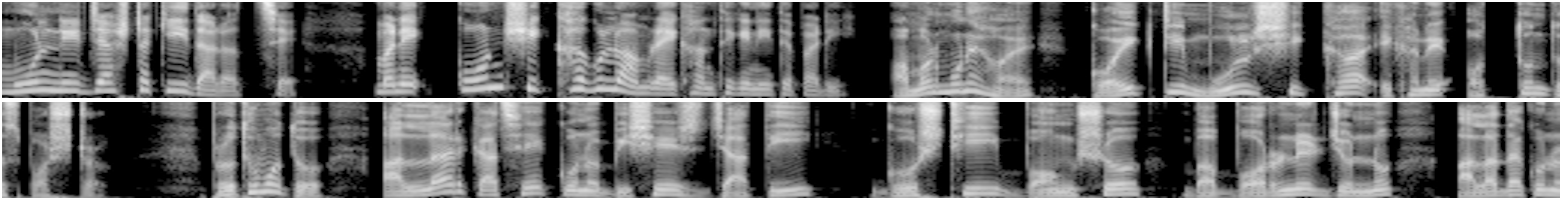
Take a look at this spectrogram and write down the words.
মূল নির্যাসটা কি দাঁড়াচ্ছে? মানে কোন শিক্ষাগুলো আমরা এখান থেকে নিতে পারি? আমার মনে হয় কয়েকটি মূল শিক্ষা এখানে অত্যন্ত স্পষ্ট। প্রথমত আল্লাহর কাছে কোনো বিশেষ জাতি গোষ্ঠী বংশ বা বর্ণের জন্য আলাদা কোনো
